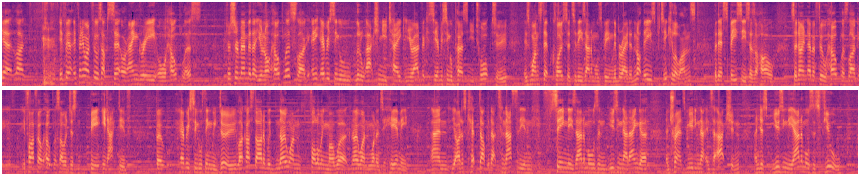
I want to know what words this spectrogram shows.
Yeah, like if, if anyone feels upset or angry or helpless, just remember that you're not helpless. Like any, every single little action you take in your advocacy, every single person you talk to is one step closer to these animals being liberated. Not these particular ones, but their species as a whole. So don't ever feel helpless. Like if, if I felt helpless, I would just be inactive. But every single thing we do, like I started with no one following my work, no one wanted to hear me. And yeah, I just kept up with that tenacity and seeing these animals and using that anger and transmuting that into action and just using the animals as fuel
